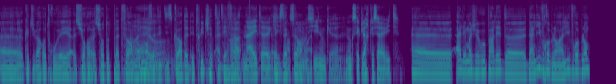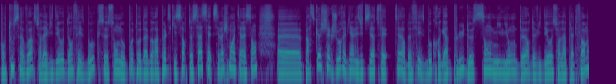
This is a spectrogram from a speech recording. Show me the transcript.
que tu vas retrouver sur, sur d'autres plateformes. Ouais, on pense à des Discord, à des Twitch, etc. À des Fortnite qui se Exactement, transforment ouais. aussi. Donc donc c'est clair que ça va vite. Euh, allez, moi je vais vous parler d'un livre blanc, un livre blanc pour tout savoir sur la vidéo dans Facebook. Ce sont nos potos d'Agora Pulse qui sortent ça. C'est c'est vachement intéressant euh, parce que chaque jour, eh bien, les utilisateurs de Facebook regardent plus de 100 millions d'heures de vidéos sur la plateforme.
